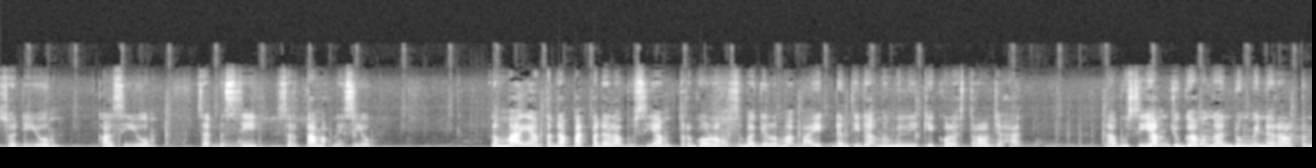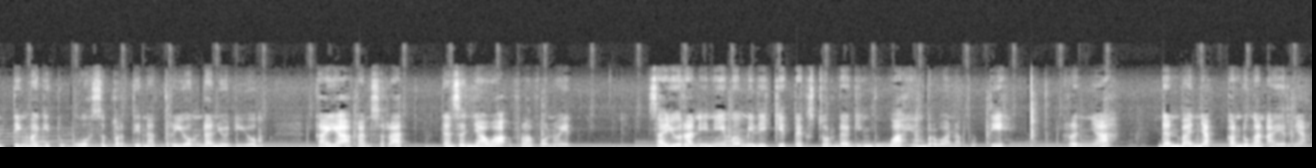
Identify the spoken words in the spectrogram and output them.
sodium, kalsium, zat besi, serta magnesium. Lemak yang terdapat pada labu siam tergolong sebagai lemak baik dan tidak memiliki kolesterol jahat. Labu siam juga mengandung mineral penting bagi tubuh seperti natrium dan yodium, kaya akan serat, dan senyawa flavonoid. Sayuran ini memiliki tekstur daging buah yang berwarna putih, renyah, dan banyak kandungan airnya.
